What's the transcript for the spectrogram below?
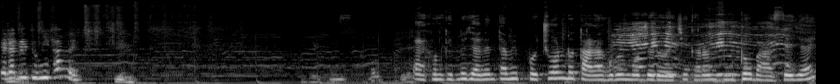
এটা তুমি খাবে হুম। এখন কিন্তু জানেন তো আমি প্রচণ্ড তাড়াহুড়োর মধ্যে রয়েছি কারণ দুটো বাজতে যায়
